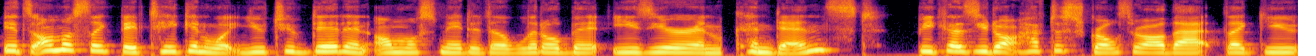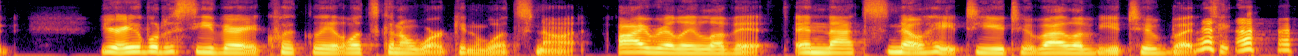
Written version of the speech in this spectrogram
It's almost like they've taken what YouTube did and almost made it a little bit easier and condensed because you don't have to scroll through all that. Like you, you're able to see very quickly what's going to work and what's not. I really love it. And that's no hate to YouTube. I love YouTube, but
